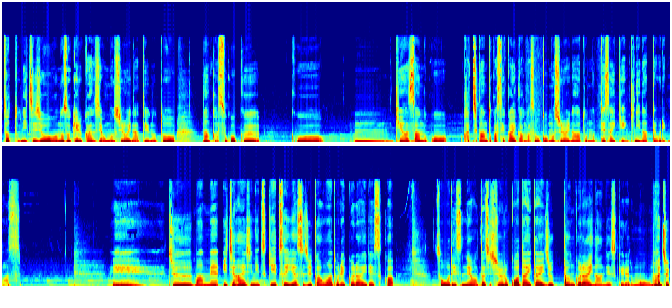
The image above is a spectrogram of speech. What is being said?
ちょっと日常を覗ける感じ面白いなっていうのとなんかすごくこううんキアさんのこう価値観とか世界観がすごく面白いなと思って最近気になっております。えー、10番目。1配信につき費やす時間はどれくらいですか？そうですね。私収録はだいたい10分くらいなんですけれどもまあ10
